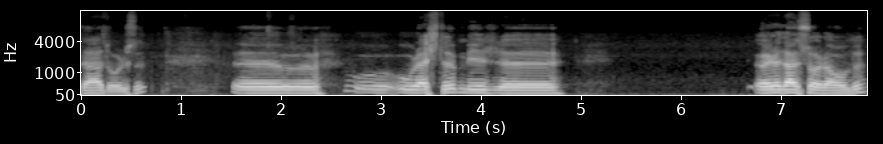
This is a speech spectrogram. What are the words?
daha doğrusu e, uğraştığım bir e, öğleden sonra oldu.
